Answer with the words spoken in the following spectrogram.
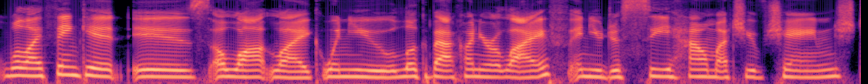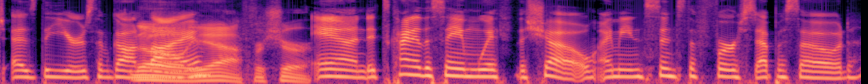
Well, I think it is a lot like when you look back on your life and you just see how much you've changed as the years have gone no, by. yeah, for sure. And it's kind of the same with the show. I mean, since the first episode,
